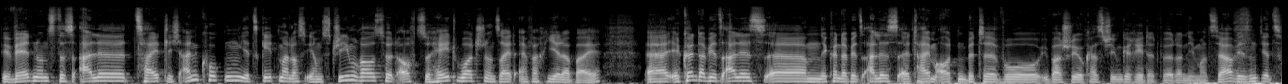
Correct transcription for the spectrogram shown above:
Wir werden uns das alle zeitlich angucken. Jetzt geht mal aus ihrem Stream raus, hört auf zu hate-watchen und seid einfach hier dabei. Äh, ihr könnt ab jetzt alles, ähm, ihr könnt ab jetzt alles äh, timeouten, bitte, wo über Shoyokas Stream geredet wird an jemals. Ja, wir sind jetzt,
